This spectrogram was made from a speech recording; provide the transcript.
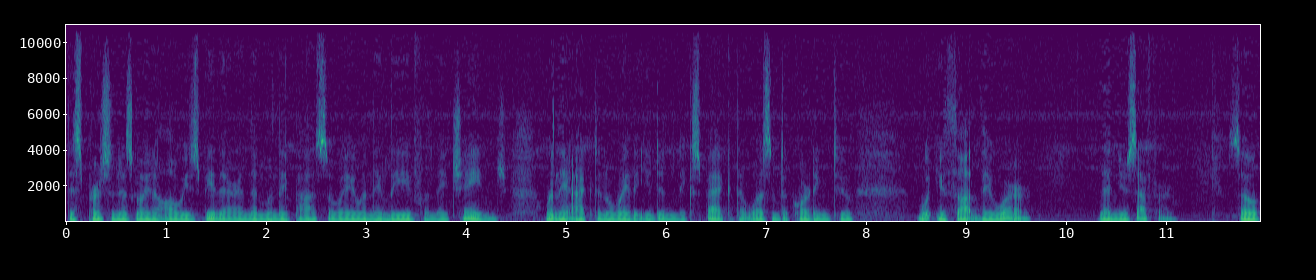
this person is going to always be there. And then when they pass away when they leave when they change when they act in a way that you didn't expect that wasn't according to what you thought they were then you suffer. So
